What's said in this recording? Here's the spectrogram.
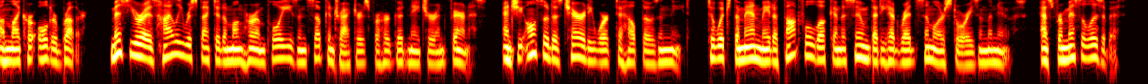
Unlike her older brother, Miss Yura is highly respected among her employees and subcontractors for her good nature and fairness, and she also does charity work to help those in need to which the man made a thoughtful look and assumed that he had read similar stories in the news. As for Miss Elizabeth,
